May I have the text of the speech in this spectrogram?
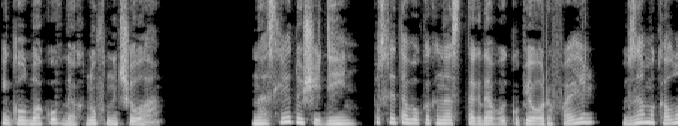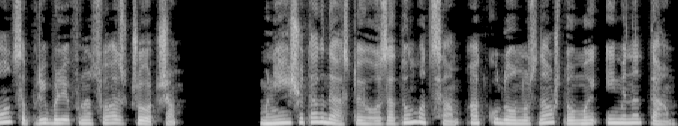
и, глубоко вдохнув, начала. На следующий день, после того, как нас тогда выкупил Рафаэль, в замок Алонса прибыли Франсуа с Джорджем. Мне еще тогда стоило задуматься, откуда он узнал, что мы именно там.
